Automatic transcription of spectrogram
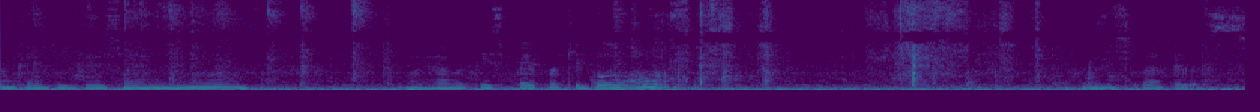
I'm gonna be using. I have a piece of paper to glue on. The back of this.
